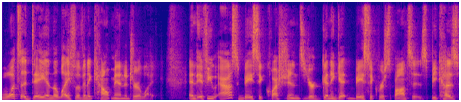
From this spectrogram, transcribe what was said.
What's a day in the life of an account manager like? And if you ask basic questions, you're going to get basic responses because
